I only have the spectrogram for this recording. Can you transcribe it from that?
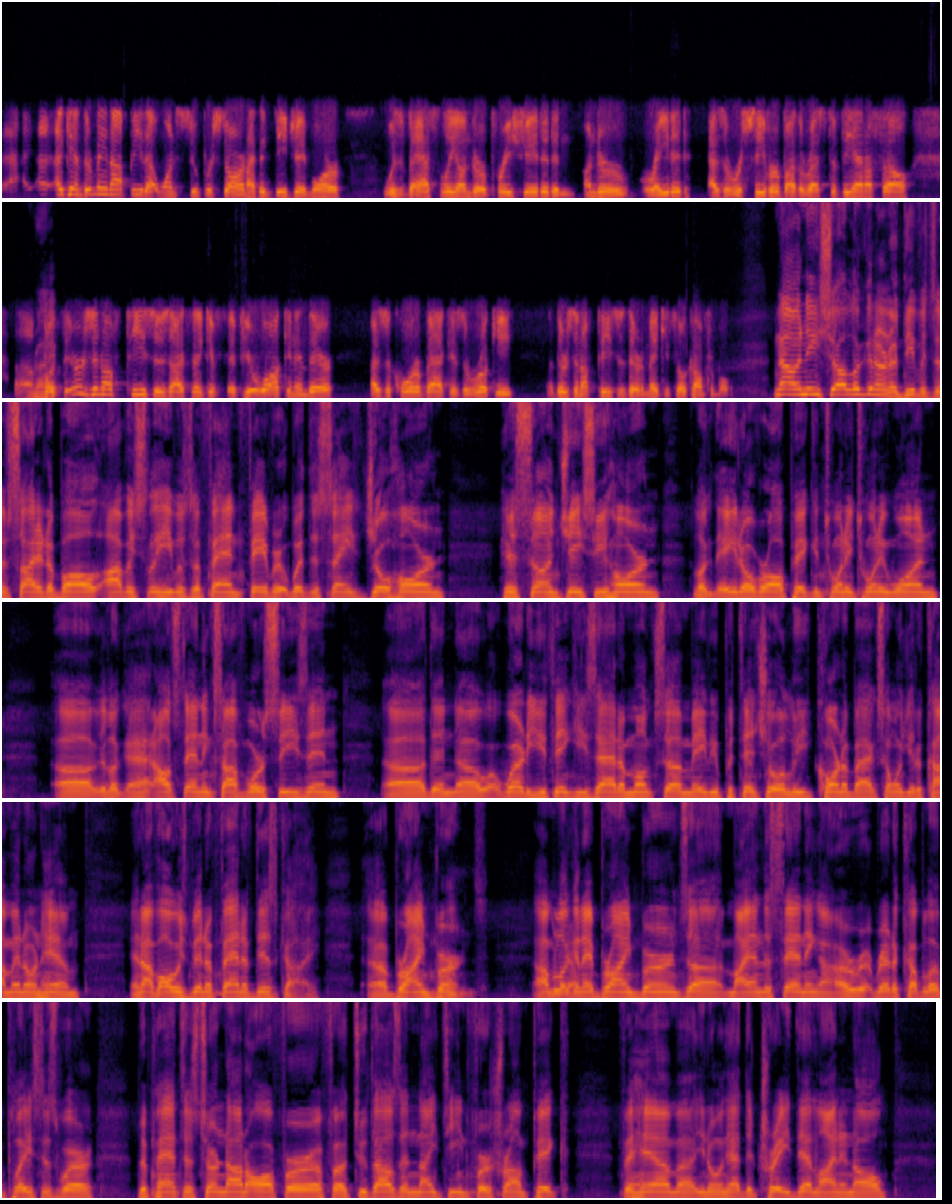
again, there may not be that one superstar, and I think DJ Moore was vastly underappreciated and underrated as a receiver by the rest of the NFL. Uh, Right. But there's enough pieces, I think, if if you're walking in there as a quarterback as a rookie, there's enough pieces there to make you feel comfortable. Now, Anisha, looking on the defensive side of the ball, obviously he was a fan favorite with the Saints. Joe Horn, his son Jaycee Horn, look, the eight overall pick in 2021. Uh, you look at outstanding sophomore season. Uh, then uh, where do you think he's at amongst uh, maybe potential elite cornerbacks? I want you to comment on him. And I've always been a fan of this guy, uh, Brian Burns. I'm looking at Brian Burns. Uh, my understanding, I read a couple of places where the Panthers turned down an offer of a 2019 first round pick for him, uh, you know, and they had the trade deadline and all.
